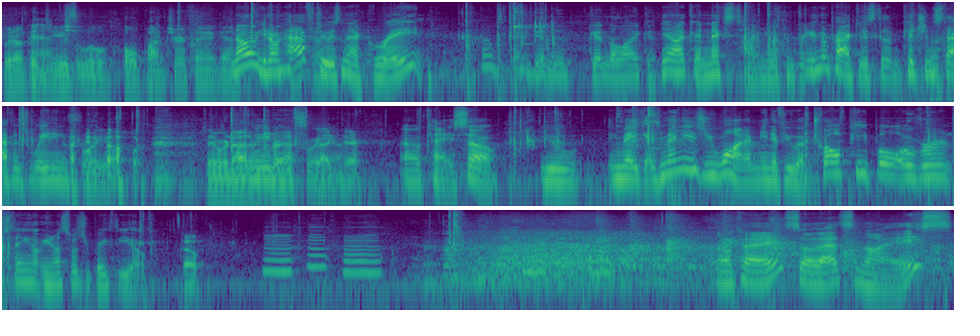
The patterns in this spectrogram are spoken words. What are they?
We don't get to use a little hole puncher thing again? No, you don't have to. Isn't that great? I was kind of getting, getting to like it. Yeah, okay. Next time you can you can practice. The kitchen staff is waiting for you. They were not impressed back you. there. Okay, so you make as many as you want. I mean, if you have 12 people over staying, you're not supposed to break the yolk. Oh, Okay, so that's nice.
